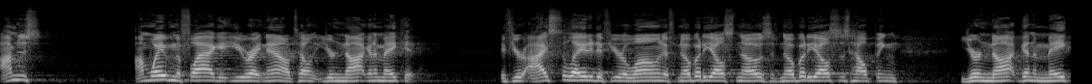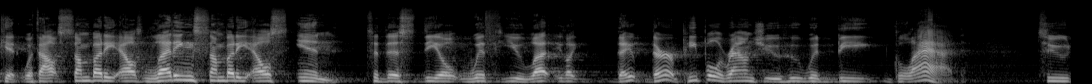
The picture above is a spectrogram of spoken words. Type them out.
I'm just I'm waving the flag at you right now, telling you you're not going to make it. If you're isolated, if you're alone, if nobody else knows, if nobody else is helping, you're not going to make it without somebody else letting somebody else in to this deal with you. Let like they, there are people around you who would be glad to,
